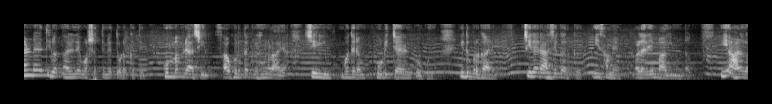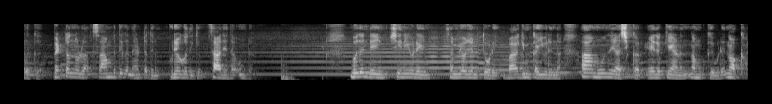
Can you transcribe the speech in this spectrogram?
രണ്ടായിരത്തി ഇരുപത്തിനാലിലെ വർഷത്തിന്റെ തുടക്കത്തിൽ കുംഭം രാശിയിൽ സൗഹൃദ ഗ്രഹങ്ങളായ ശനിയും ബുധനും കൂടിച്ചേരാൻ പോകുന്നു. ഇതുപ്രകാരം ചില രാശിക്കാർക്ക് ഈ സമയം വളരെ ഭാഗ്യമുണ്ടാകും. ഈ ആളുകൾക്ക് പെട്ടെന്നുള്ള സാമ്പത്തിക നേട്ടത്തിനും പുരോഗതിക്കും സാധ്യത ഉണ്ട്. ബുധന്റെയും ശനിയുടെയും സംയോജനത്തോടെ ഭാഗ്യം കൈവരുന്ന ആ മൂന്ന് രാശിക്കാർ ഏതൊക്കെയാണെന്ന് നമുക്കിവിടെ നോക്കാം.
